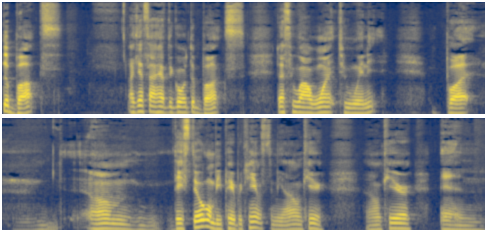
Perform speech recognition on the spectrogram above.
the Bucks. I guess I have to go with the Bucks. That's who I want to win it. But um, they still gonna be paper champs to me. I don't care. I don't care. And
